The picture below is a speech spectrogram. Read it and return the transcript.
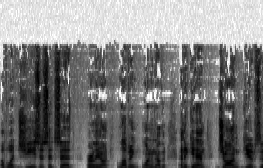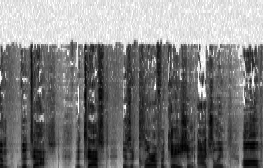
of what Jesus had said early on, loving one another. And again, John gives them the test. The test is a clarification, actually, of,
